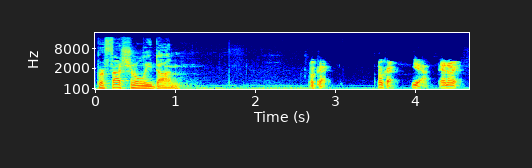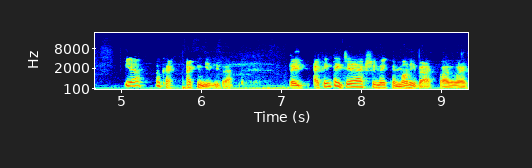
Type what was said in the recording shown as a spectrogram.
professionally done. Okay. Okay. Yeah. And I, yeah. Okay. I can give you that. They, I think they did actually make their money back, by the way.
